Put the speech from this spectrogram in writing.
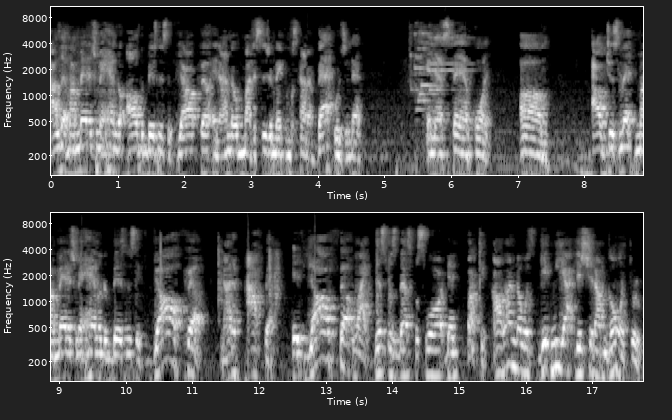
I let my management handle all the business. If y'all felt, and I know my decision making was kind of backwards in that in that standpoint. Um, I'll just let my management handle the business. If y'all felt, not if I felt, if y'all felt like this was best for Sword, then fuck it. All I know is get me out this shit I'm going through.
